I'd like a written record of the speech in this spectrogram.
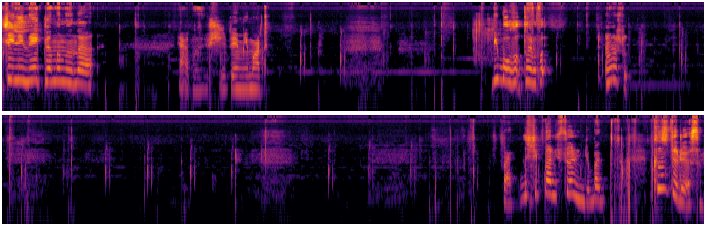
Senin reklamını da ya bir şey demeyeyim artık. Bir bu tarafa Nasıl? Bak ışıklar sönünce bak kızdırıyorsun.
